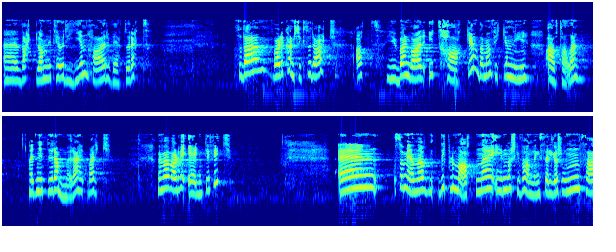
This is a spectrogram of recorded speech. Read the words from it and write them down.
hvert land i teorien har vetorett. Så da var det kanskje ikke så rart at jubelen var i taket da man fikk en ny avtale og et nytt rammeverk. Men hva var det vi egentlig fikk? Eh, som en av diplomatene i den norske forhandlingsdelegasjonen sa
